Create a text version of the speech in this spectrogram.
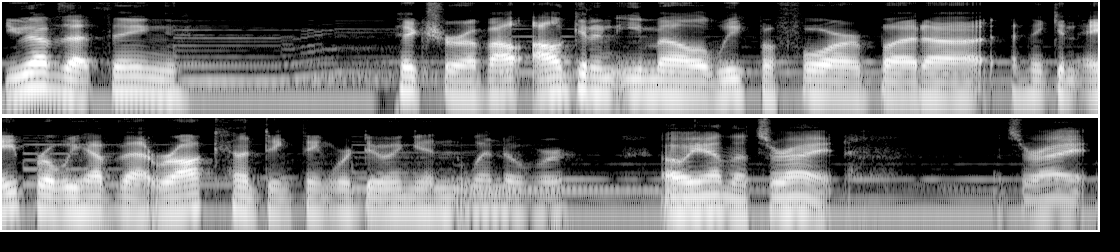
you have that thing picture of. I'll, I'll get an email a week before, but uh, I think in April we have that rock hunting thing we're doing in Wendover. Oh yeah, that's right. That's right.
